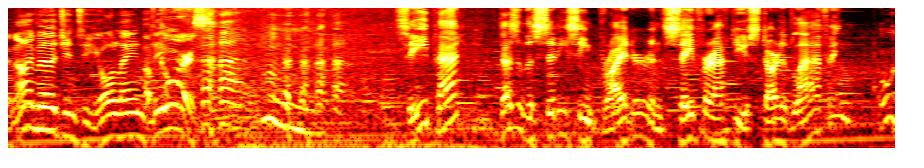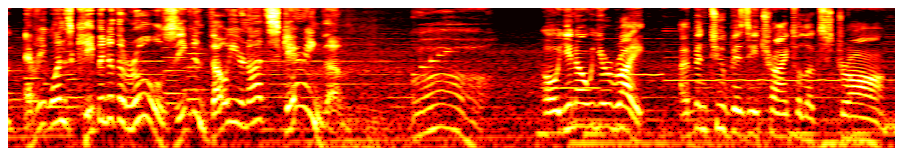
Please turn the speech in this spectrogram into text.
Can I merge into your lane, Of course. See, Pat? Doesn't the city seem brighter and safer after you started laughing? Everyone's keeping to the rules, even though you're not scaring them. Oh. Oh, you know, you're right. I've been too busy trying to look strong.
